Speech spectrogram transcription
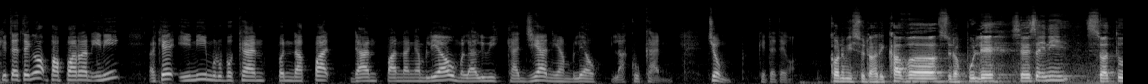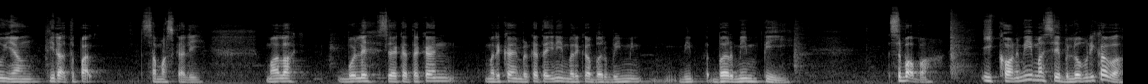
kita tengok paparan ini. Okey, ini merupakan pen pendapat dan pandangan beliau melalui kajian yang beliau lakukan. Jom kita tengok. Ekonomi sudah recover, sudah pulih. Saya rasa ini sesuatu yang tidak tepat sama sekali. Malah boleh saya katakan mereka yang berkata ini mereka bermimpi. Sebab apa? Ekonomi masih belum recover.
